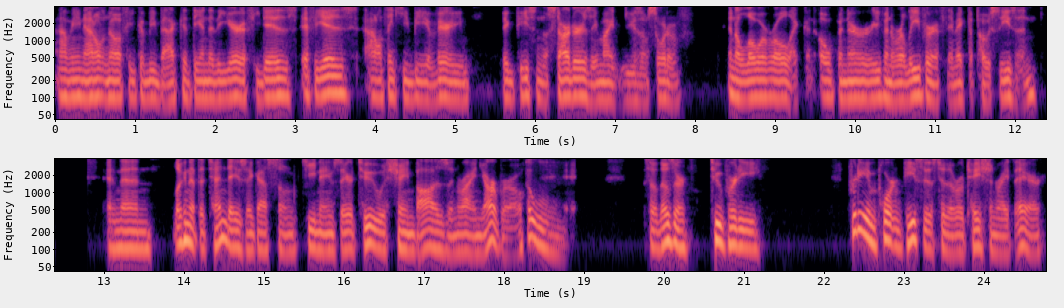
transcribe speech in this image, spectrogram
I mean, I don't know if he could be back at the end of the year. If he is, if he is, I don't think he'd be a very big piece in the starters. They might use him sort of in a lower role, like an opener or even a reliever if they make the postseason. And then looking at the 10 days, they got some key names there too with Shane Baz and Ryan Yarbrough. Oh. So those are two pretty pretty important pieces to the rotation right there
